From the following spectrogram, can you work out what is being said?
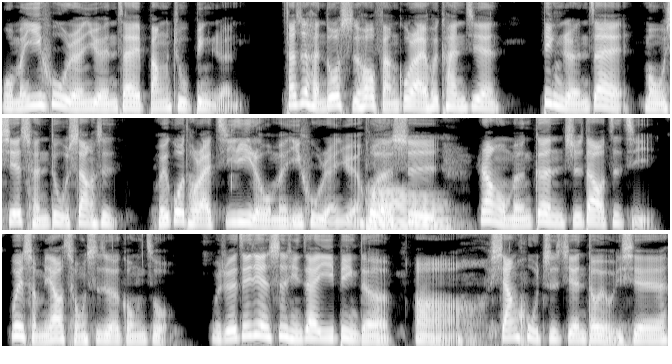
我们医护人员在帮助病人，但是很多时候反过来会看见病人在某些程度上是回过头来激励了我们医护人员，或者是哦让我们更知道自己为什么要从事这个工作。我觉得这件事情在医病的呃相互之间都有一些，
